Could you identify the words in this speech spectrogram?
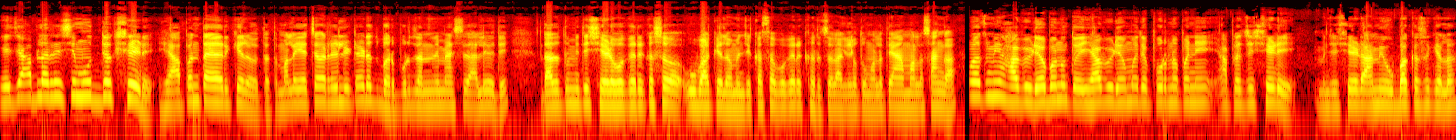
हे जे आपलं रेशीम उद्योग शेड आहे हे आपण तयार केलं होतं. तर मला याच्यावर रिलेटेडच भरपूर जणांनी मेसेज आले होते. दादा तुम्ही ते शेड वगैरे कसं उभा केलं? म्हणजे कसं वगैरे खर्च लागला तुम्हाला ते आम्हाला सांगा. त्यामुळेच मी हा व्हिडिओ बनवतोय. ह्या व्हिडिओमध्ये पूर्णपणे आपलं जे शेड आहे म्हणजे शेड आम्ही उभा कसं केलं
